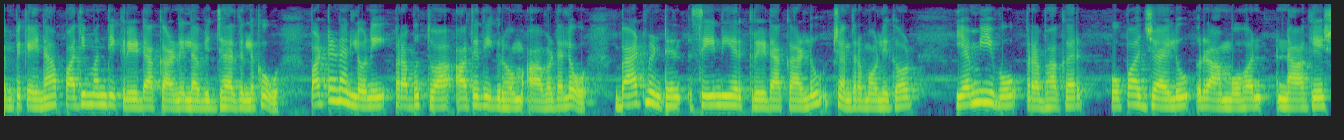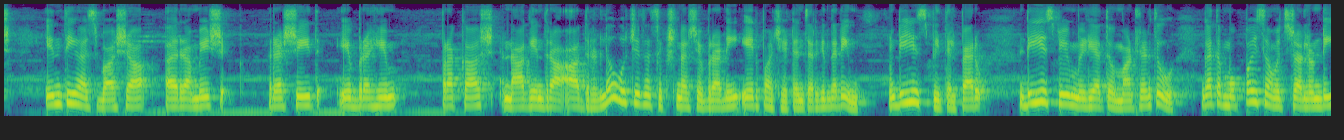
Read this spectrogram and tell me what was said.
ఎంపికైన పది మంది క్రీడాకారిణుల విద్యార్థులకు పట్టణంలోని ప్రభుత్వ అతిథి గృహం ఆవరణలో బ్యాడ్మింటన్ సీనియర్ క్రీడాకారులు చంద్రమౌళి గౌడ్ ఎంఈఓ ప్రభాకర్ ఉపాధ్యాయులు రామ్మోహన్ నాగేష్ ఇంతియాజ్ బాషా రమేష్ రషీద్ ఇబ్రహీం ప్రకాష్ నాగేంద్ర ఆధ్వర్యంలో ఉచిత శిక్షణ శిబిరాన్ని ఏర్పాటు చేయడం జరిగిందని డీఎస్పీ తెలిపారు. డీఎస్పీ మీడియాతో మాట్లాడుతూ గత ముప్పై సంవత్సరాల నుండి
